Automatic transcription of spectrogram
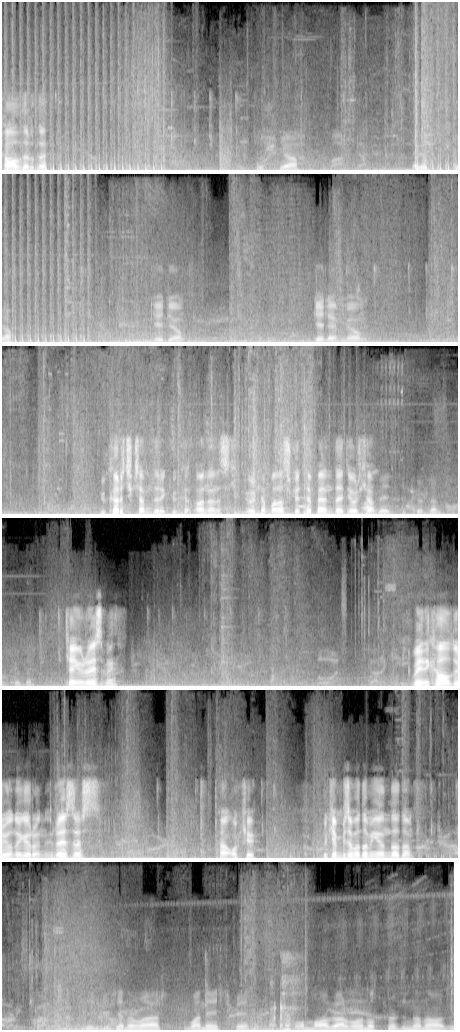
Kaldırdı. Uçluyorum. Evet uçluyorum. Geliyorum. Gelemiyorum. Yukarı çıkacağım direkt. Yukarı ananı sikeyim. Görkem bana sıkıyor tepende Görkem. Abi düşürdüm. Düşürdüm. Can you raise me? Beni kaldırıyor ona göre onu. Res res. Ha okey. Görkem bizim adamın yanında adam. Bir, canı var. One HP. Oğlum mavi armor nasıl öldün lan abi?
